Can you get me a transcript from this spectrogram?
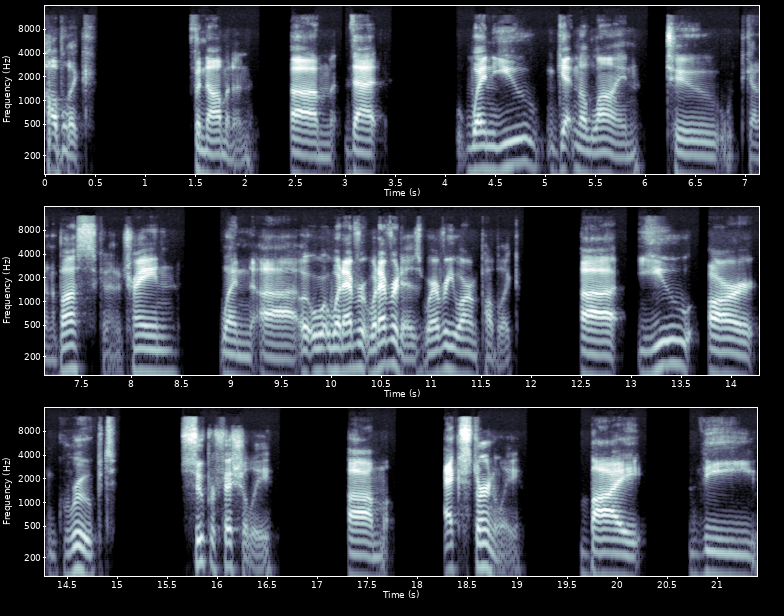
public phenomenon um that when you get in a line to get on a bus get on a train when uh or whatever whatever it is wherever you are in public uh you are grouped superficially um externally by the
